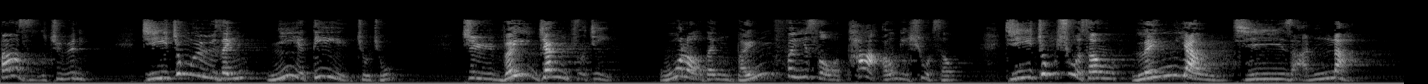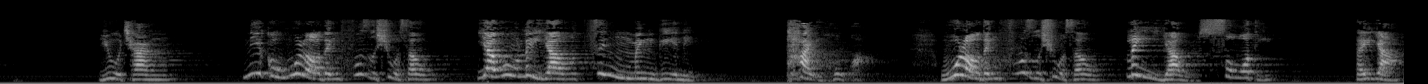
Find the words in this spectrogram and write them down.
大自觉呢？其中有人逆地决绝，据为将之计，吴老等并非所他傲的学手，其中学手另有其人呐。岳强，你个吴老等不是学手？要无理由证明给你，太后啊！吴老等夫是学手，理由说的。对呀，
